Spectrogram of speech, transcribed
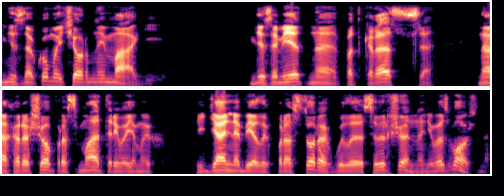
незнакомой черной магии Незаметно подкрасться на хорошо просматриваемых идеально белых просторах было совершенно невозможно.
